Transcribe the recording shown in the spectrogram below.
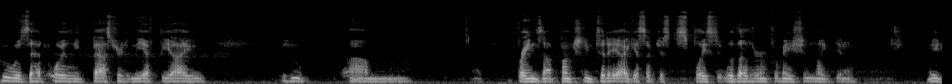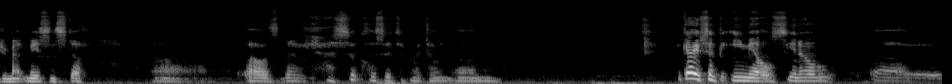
who was that oily bastard in the FBI who, who um, brain's not functioning today. I guess I've just displaced it with other information like, you know, Major Matt Mason stuff. Uh, I was, I was so close to my tongue. Um, the guy who sent the emails, you know, uh,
